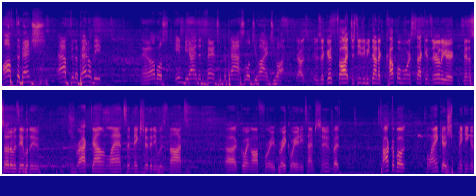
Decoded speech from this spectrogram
off the bench after the penalty and almost in behind the defense with the pass a little too high and too hot. That was, it was a good thought. Just needed to be done a couple more seconds earlier. Minnesota was able to track down Lance and make sure that he was not uh, going off for a breakaway anytime soon. But talk about Blankish making a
